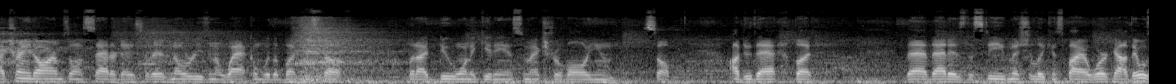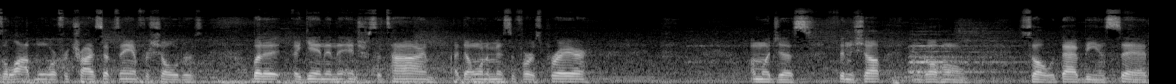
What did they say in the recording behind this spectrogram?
I trained arms on Saturday, so there's no reason to whack them with a bunch of stuff, but I do want to get in some extra volume. So I'll do that, but that that is the Steve Michalik inspired workout. There was a lot more for triceps and for shoulders, but it, again, in the interest of time, I don't want to miss the first prayer. I'm gonna just finish up and go home. So with that being said,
